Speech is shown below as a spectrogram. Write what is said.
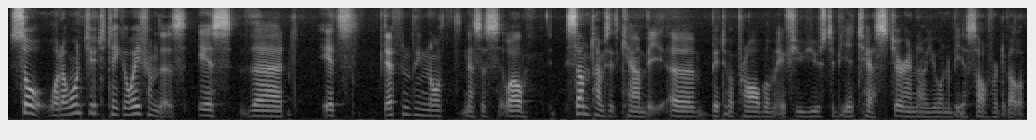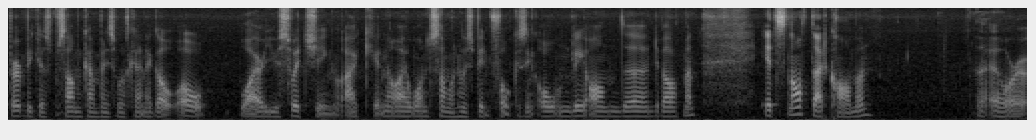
So what I want you to take away from this is that it's definitely not necessary. Well, sometimes it can be a bit of a problem if you used to be a tester and now you want to be a software developer because some companies will kind of go, oh, why are you switching? Like, you know, I want someone who's been focusing only on the development. It's not that common, uh, or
